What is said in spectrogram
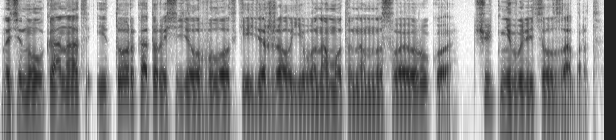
натянул канат, и Тор, который сидел в лодке и держал его намотанным на свою руку, чуть не вылетел за борт.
